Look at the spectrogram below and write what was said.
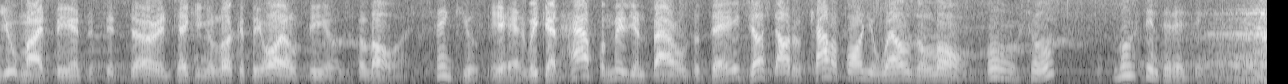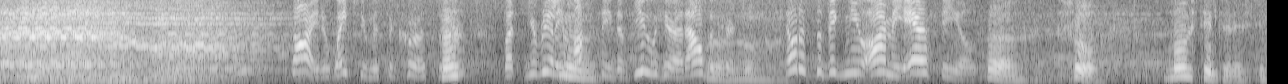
You might be interested, sir, in taking a look at the oil fields below us. Thank you. Yeah, and we get half a million barrels a day just out of California wells alone. Oh, so? Most interesting. Sorry to wake you, Mr. Kurusu, Huh? but you really Hmm. must see the view here at Albuquerque. Notice the big new Army airfield. Oh, so. Most interesting.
